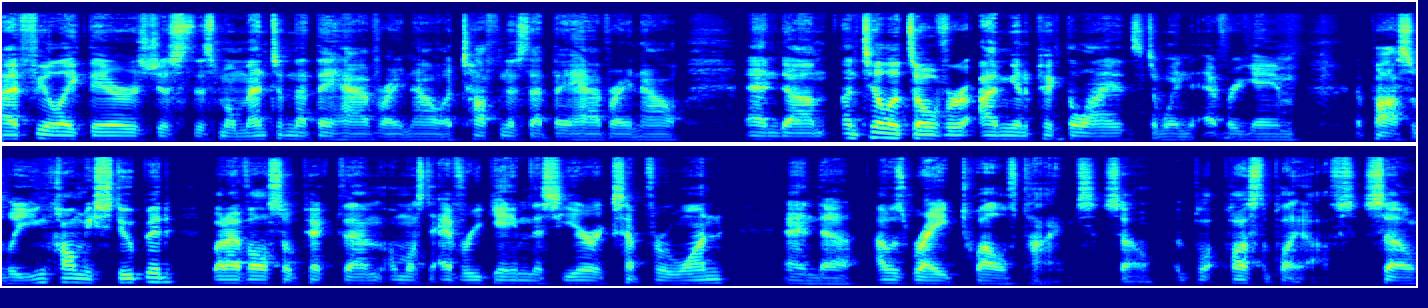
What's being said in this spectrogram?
I feel like there's just this momentum that they have right now, a toughness that they have right now. And um, until it's over, I'm going to pick the Lions to win every game possibly. You can call me stupid, but I've also picked them almost every game this year except for one. And uh, I was right 12 times, so plus the playoffs. So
